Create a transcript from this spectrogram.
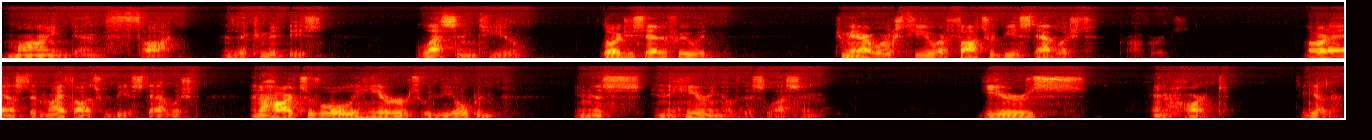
mind and thought as I commit these lesson to you. Lord, you said if we would commit our works to you, our thoughts would be established. Lord, I ask that my thoughts would be established and the hearts of all the hearers would be open in this in the hearing of this lesson. Ears and heart together.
